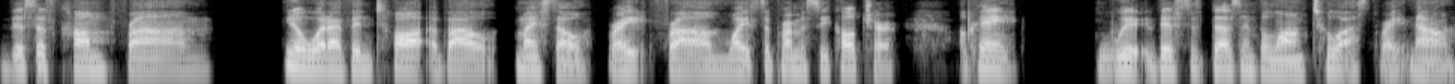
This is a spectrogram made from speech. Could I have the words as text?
this has come from, you know, what I've been taught about myself, right? From white supremacy culture. Okay, we, this doesn't belong to us right now.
